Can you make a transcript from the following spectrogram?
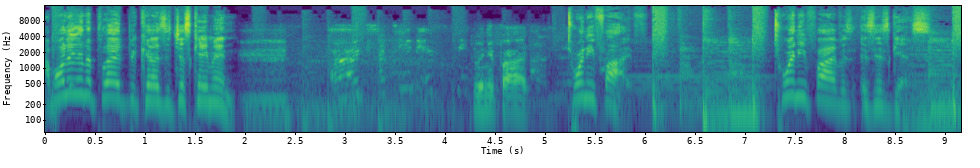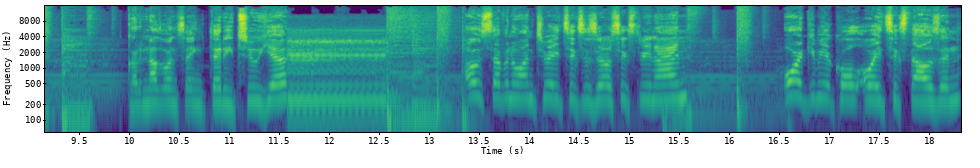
I'm only gonna play it because it just came in. All right. 25. 25. 25 is, is his guess. Got another one saying 32 here. 071 Or give me a call 086,000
